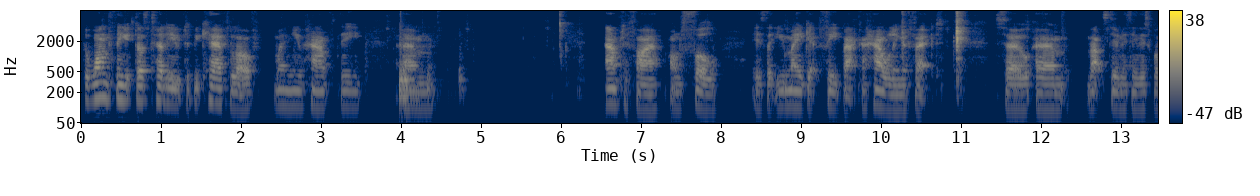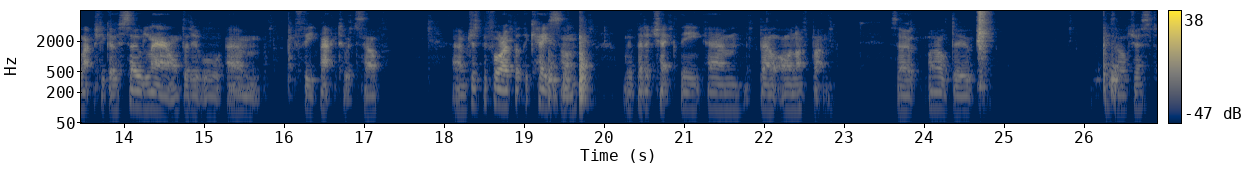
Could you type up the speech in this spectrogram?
the one thing it does tell you to be careful of when you have the um, amplifier on full is that you may get feedback, a howling effect. So um, that's the only thing. This will actually go so loud that it will um, feed back to itself. Um, just before I put the case on, we better check the um, bell on and off button. So what I'll do is I'll just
